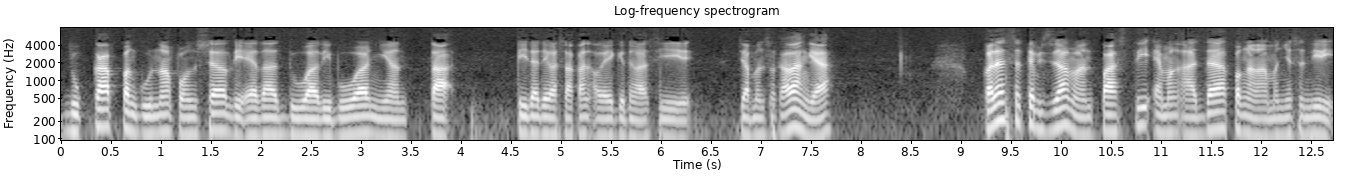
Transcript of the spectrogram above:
duka pengguna ponsel di era 2000-an yang tak tidak dirasakan oleh generasi zaman sekarang ya. Karena setiap zaman pasti emang ada pengalamannya sendiri.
